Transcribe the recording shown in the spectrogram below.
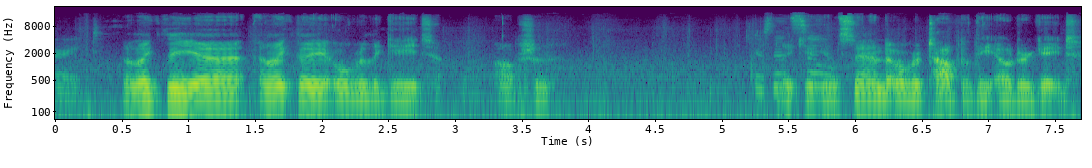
All right. I like the uh, I like the over the gate option. Is that Like so? you can stand over top of the outer gate.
